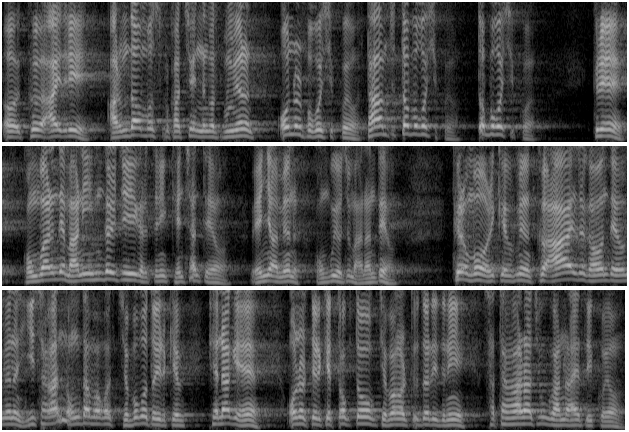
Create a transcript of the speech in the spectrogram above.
어, 그 아이들이 아름다운 모습을 갖춰 있는 걸 보면 오늘 보고 싶고요. 다음 주 또 보고 싶고요. 또 보고 싶고요. 그래 공부하는데 많이 힘들지 그랬더니 괜찮대요. 왜냐하면 공부 요즘 안 한대요. 그럼 뭐 이렇게 보면 그 아이들 가운데 보면은 이상한 농담하고 저보고도 이렇게 편하게 오늘 때 이렇게 똑똑 제 방을 두드리더니 사탕 하나 주고 가는 아이도 있고요.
